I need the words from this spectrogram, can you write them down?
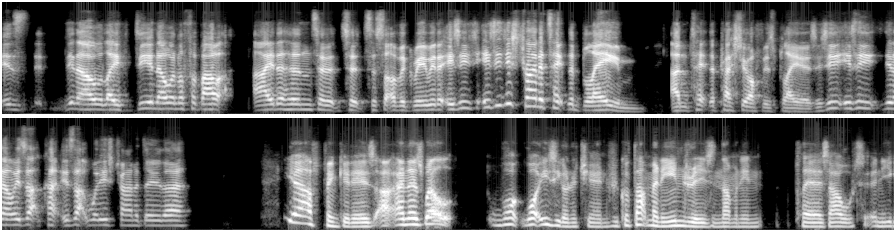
Is you know, like, do you know enough about Idehen to, to, to sort of agree with it? Is he is he just trying to take the blame and take the pressure off his players? Is he is he you know is that is that what he's trying to do there? Yeah, I think it is, and as well, what what is he going to change? We've got that many injuries and that many players out, and you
